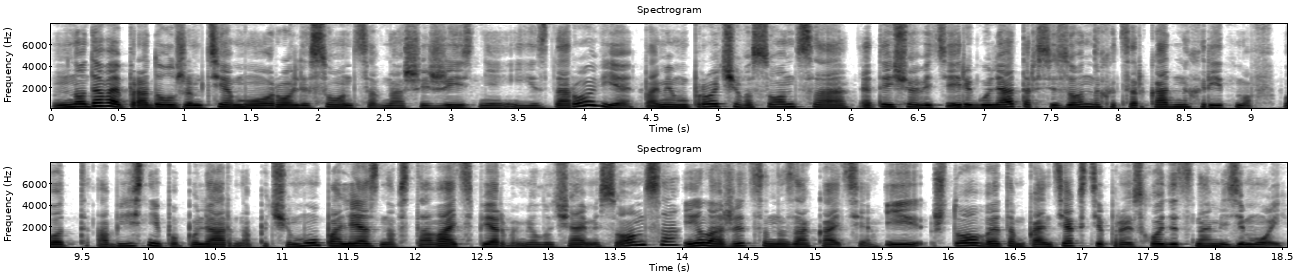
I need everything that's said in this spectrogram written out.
Но давай продолжим тему роли Солнца в нашей жизни и здоровье. Помимо прочего, Солнце — это еще ведь и регулятор сезонных и циркадных ритмов. Вот объясни популярно, почему полезно вставать с первыми лучами Солнца и ложиться на закате? И что в этом контексте происходит с нами зимой?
